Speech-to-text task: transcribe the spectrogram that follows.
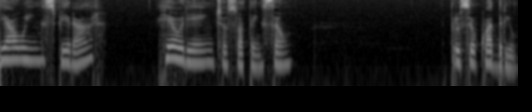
E ao inspirar, reoriente a sua atenção para o seu quadril,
